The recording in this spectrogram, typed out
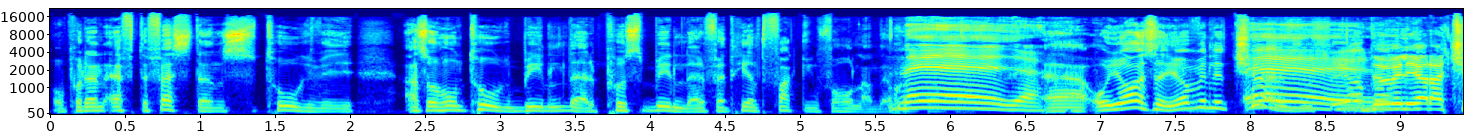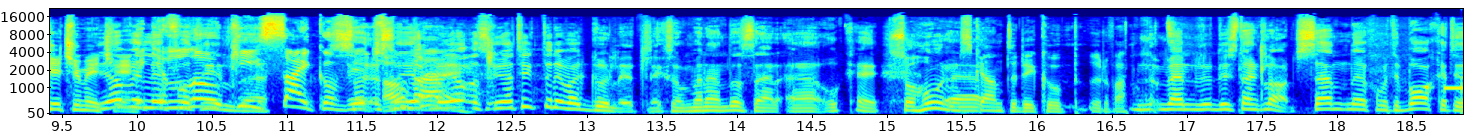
och på den efterfesten så tog vi, alltså hon tog bilder, pussbilder för ett helt fucking förhållande. Nej! Eh, och jag, så, jag ville try, så jag, Du vill göra jag chichimichi? ville Vilken få low till key det. psycho Så, bitch. så, jag, Okej. jag, så jag tyckte det var gulligt liksom, men ändå så här, eh, okej. Så hon Eh, ska inte dyka upp ur vattnet? Men lyssna klart, sen när jag kommer tillbaka till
